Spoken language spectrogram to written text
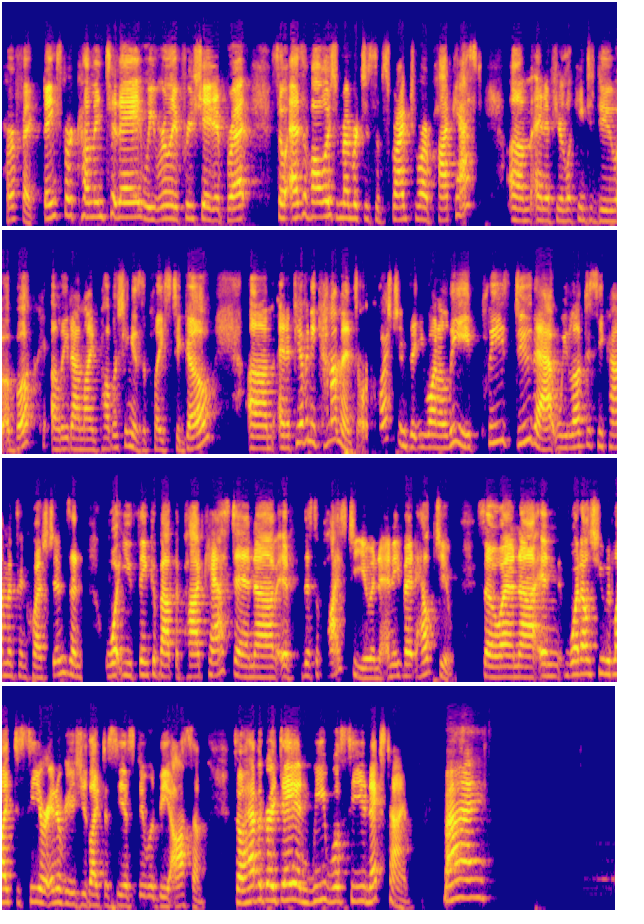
Perfect. Thanks for coming today. We really appreciate it, Brett. So, as of always, remember to subscribe to our podcast. Um, and if you're looking to do a book, Elite Online Publishing is the place to go. Um, and if you have any comments or questions that you want to leave, please do that. We love to see comments and questions and what you think about the podcast and uh, if this applies to you and any of it helped you. So, and uh, and what else you would like to see or interviews you'd like to see us do would be awesome. So, have a great day, and we will see you next time. Bye.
